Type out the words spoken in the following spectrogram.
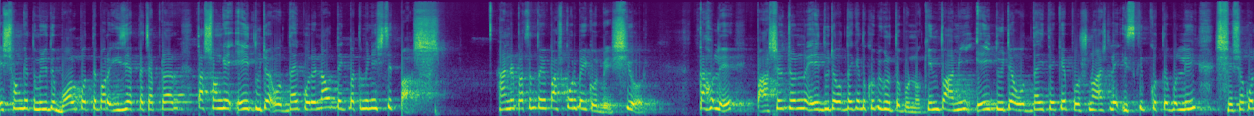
এর সঙ্গে তুমি যদি বল পড়তে পারো ইজি একটা চ্যাপ্টার তার সঙ্গে এই দুইটা অধ্যায় পড়ে নাও, দেখবা তুমি নিশ্চিত পাস। হান্ড্রেড পার্সেন্ট তুমি পাস করবেই করবে শিওর তাহলে পাশের জন্য এই দুইটা অধ্যায় কিন্তু খুবই গুরুত্বপূর্ণ। কিন্তু আমি এই দুইটা অধ্যায় থেকে প্রশ্ন আসলে স্কিপ করতে বললি, সে সকল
